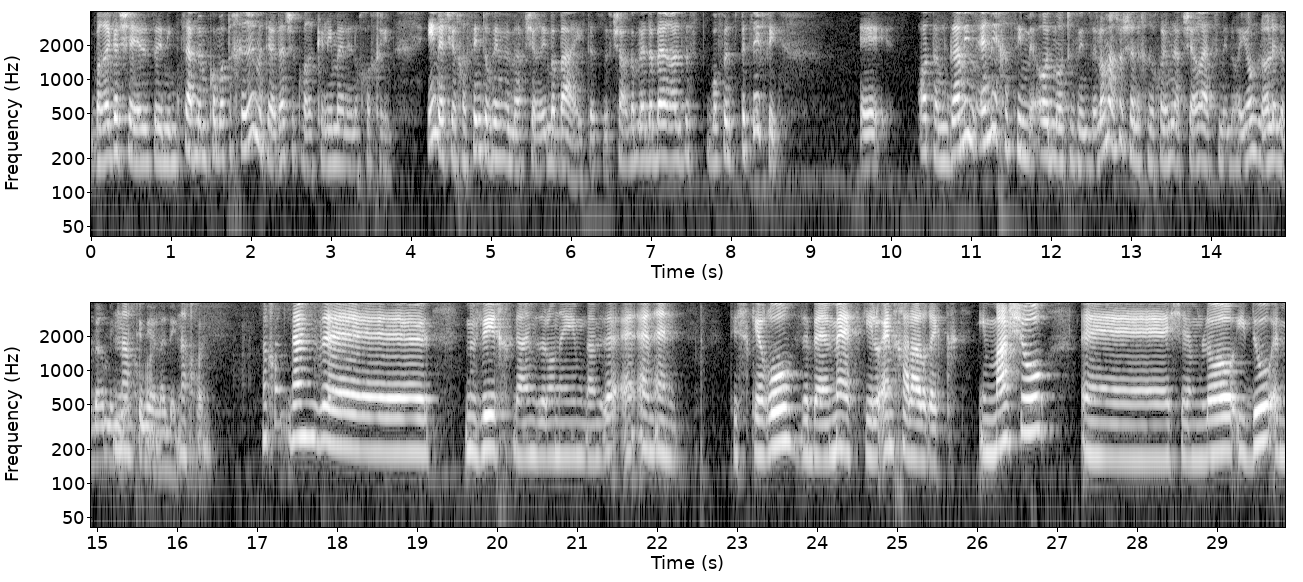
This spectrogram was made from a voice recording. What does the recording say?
ברגע שזה נמצא במקומות אחרים, אתה יודע שכבר הכלים האלה נוכחים. אם יש יחסים טובים ומאפשרים בבית, אז אפשר גם לדבר על זה באופן ספציפי. אה, עוד פעם, גם אם אין יחסים מאוד מאוד טובים, זה לא משהו שאנחנו יכולים לאפשר לעצמנו היום, לא לדבר מיניות נכון, עם ילדים. נכון, נכון. גם אם זה מביך, גם אם זה לא נעים, גם אם זה, אין, אין, אין. תזכרו, זה באמת, כאילו אין חלל ריק. אם משהו אה, שהם לא ידעו, הם,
